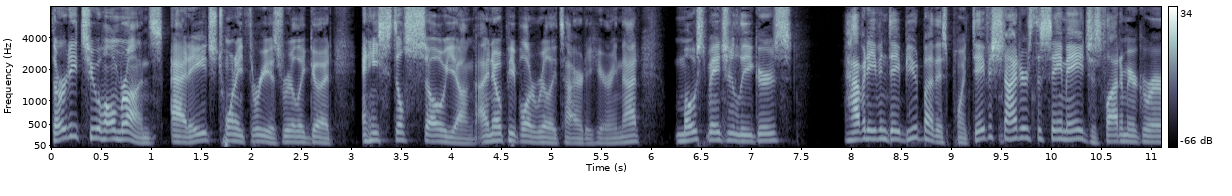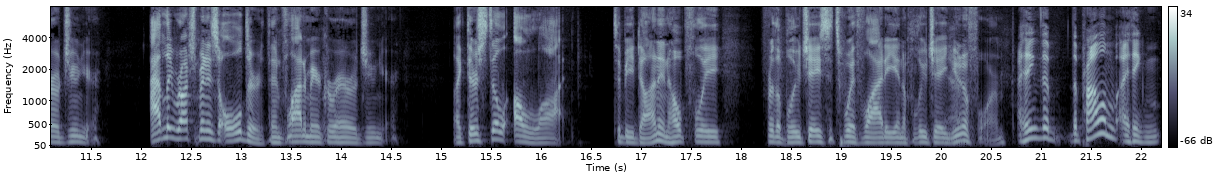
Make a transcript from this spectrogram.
32 home runs at age 23 is really good. And he's still so young. I know people are really tired of hearing that. Most major leaguers haven't even debuted by this point. Davis Schneider is the same age as Vladimir Guerrero Jr. Adley Rutschman is older than Vladimir Guerrero Jr. Like there's still a lot to be done. And hopefully for the Blue Jays, it's with Vladdy in a Blue Jay uniform. I think the the problem I think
